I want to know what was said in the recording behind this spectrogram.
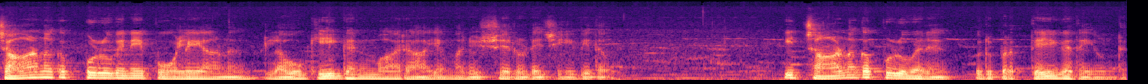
ചാണകപ്പുഴുവിനെ പോലെയാണ് ലൗകികന്മാരായ മനുഷ്യരുടെ ജീവിതവും. ഈ ചാണകപ്പുഴുവിന് ഒരു പ്രത്യേകതയുണ്ട്.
